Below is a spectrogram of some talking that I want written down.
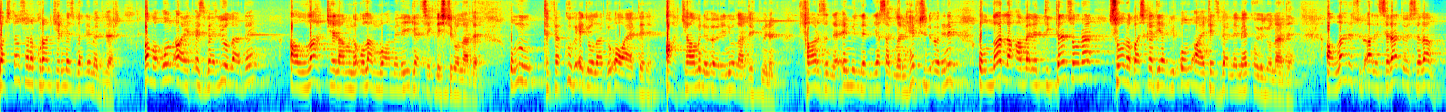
Baştan sona Kur'an-ı Kerim ezberlemediler. Ama 10 ayet ezberliyorlardı. Allah kelamına olan muameleyi gerçekleştiriyorlardı. Onu tefekkuh ediyorlardı o ayetleri. Ahkamını öğreniyorlardı hükmünü. Farzını, emirlerini, yasaklarını hepsini öğrenip onlarla amel ettikten sonra sonra başka diğer bir on ayet ezberlemeye koyuluyorlardı. Allah Resulü aleyhissalatü vesselam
